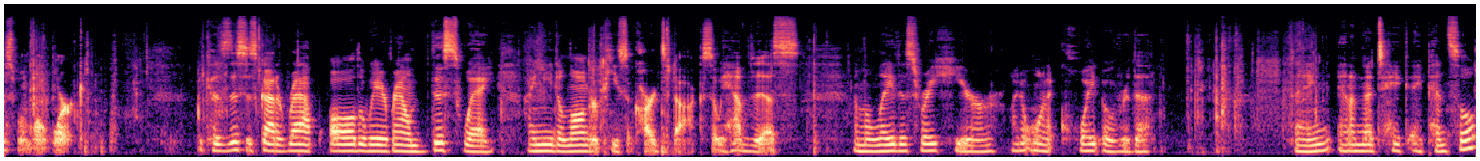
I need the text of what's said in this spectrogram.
This one won't work because this has got to wrap all the way around this way. I need a longer piece of cardstock. So we have this. I'm going to lay this right here. I don't want it quite over the thing. And I'm going to take a pencil.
